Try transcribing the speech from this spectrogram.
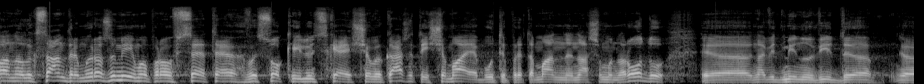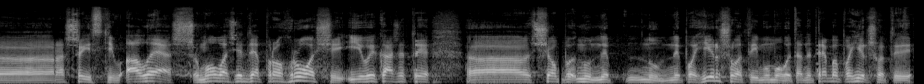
Пане Олександре, ми розуміємо про все те високе і людське, що ви кажете, і що має бути притаманне нашому народу, е, на відміну від е, е. Але ж мова ж йде про гроші, і ви кажете, е, щоб ну не ну не погіршувати йому мови, та не треба погіршувати.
